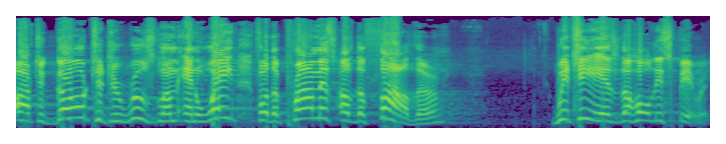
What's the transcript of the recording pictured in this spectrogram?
are to go to Jerusalem and wait for the promise of the Father, which is the Holy Spirit.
